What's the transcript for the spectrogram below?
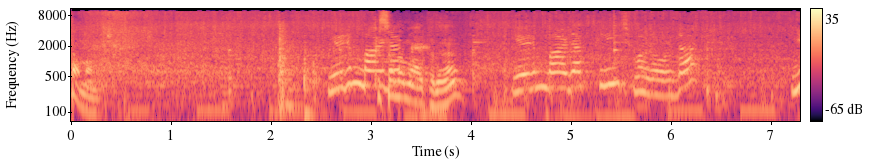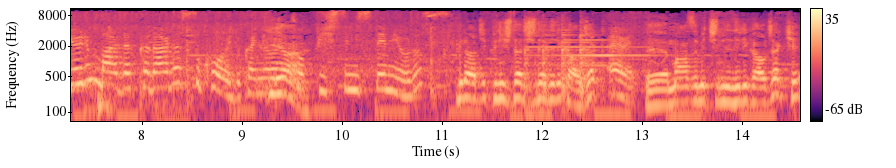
Tamamdır. Yarım bardak, Kısalım altına. yarım bardak pirinç var orada. Yarım bardak kadar da su koyduk. Hani öyle Yani. çok pişsin istemiyoruz. Birazcık pirinçler içinde delik alacak. Evet. Ee, malzeme içinde delik alacak ki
